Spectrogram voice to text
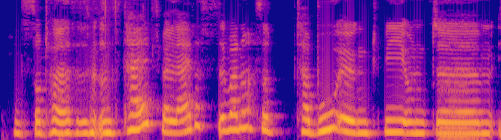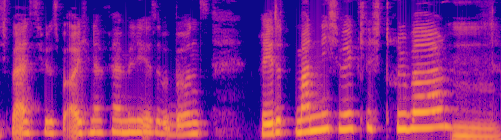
ich finde es so toll, dass du das mit uns teilst, weil leider ist es immer noch so tabu irgendwie und Ja. ähm, ich weiß nicht, wie das bei euch in der Family ist, aber bei uns redet man nicht wirklich drüber. Hm,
